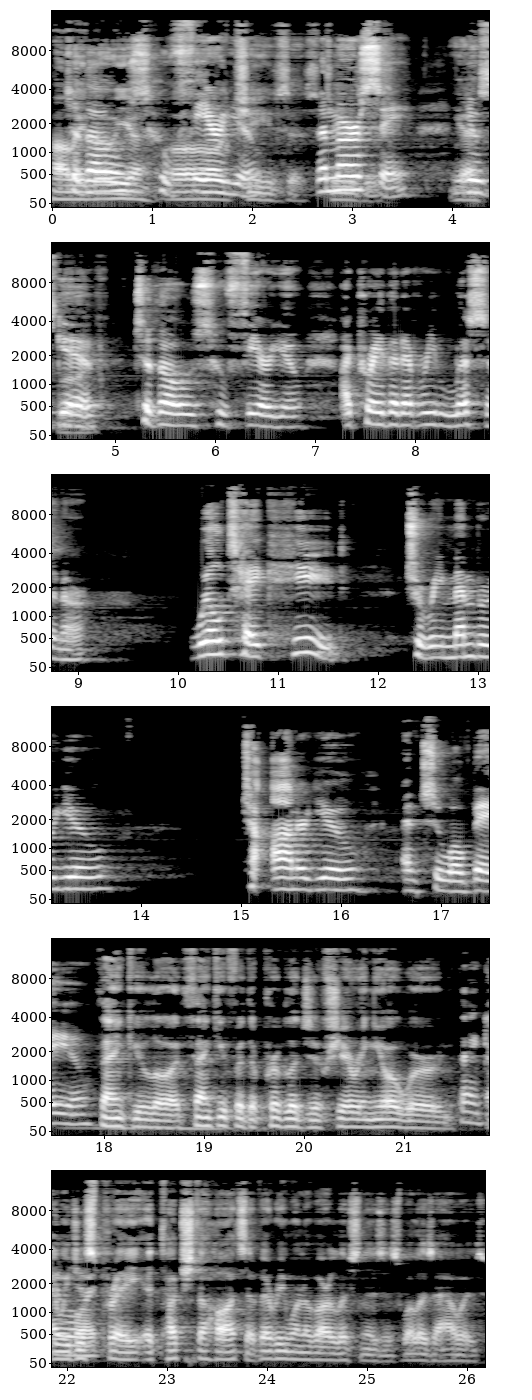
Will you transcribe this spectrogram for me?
to those who Oh, fear you, Jesus, the Jesus. mercy Yes, you Lord. give to those who fear you. I pray that every listener will take heed to remember you, to honor you, and to obey you. Thank you, Lord. Thank you for the privilege of sharing your word. Thank you. And we just pray it touch the hearts of every one of our listeners as well as ours.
